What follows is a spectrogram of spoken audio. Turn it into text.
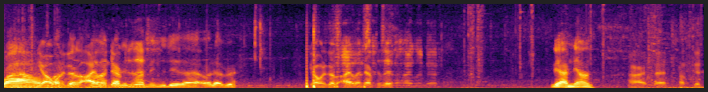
Wow. Y'all wanna go to the island I after did not mean to do that. Whatever. Y'all wanna go to the island after this? that Island after. Yeah, I'm down. Alright, bet. Sounds good.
